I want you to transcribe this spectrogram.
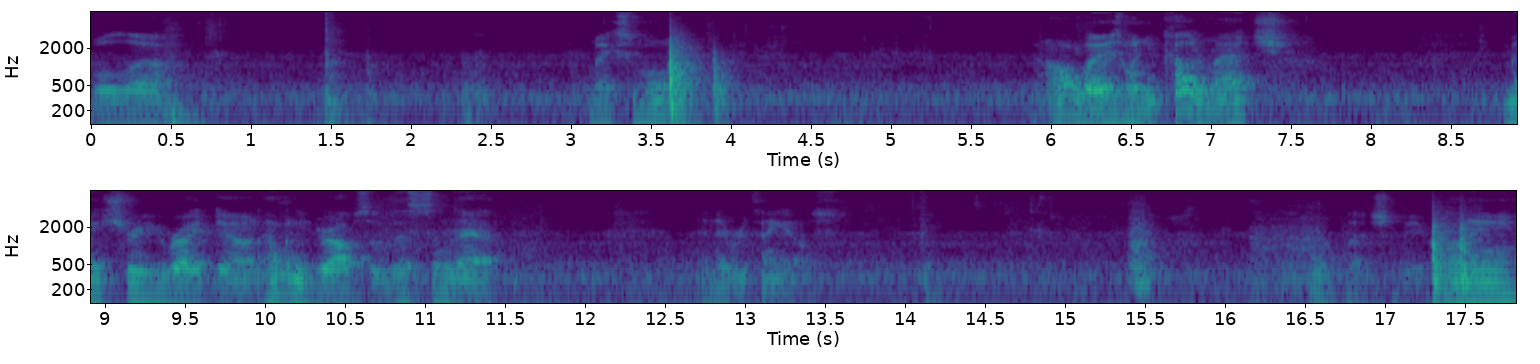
We'll uh, make some more. And always, when you color match, make sure you write down how many drops of this and that and everything else. That should be plenty.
